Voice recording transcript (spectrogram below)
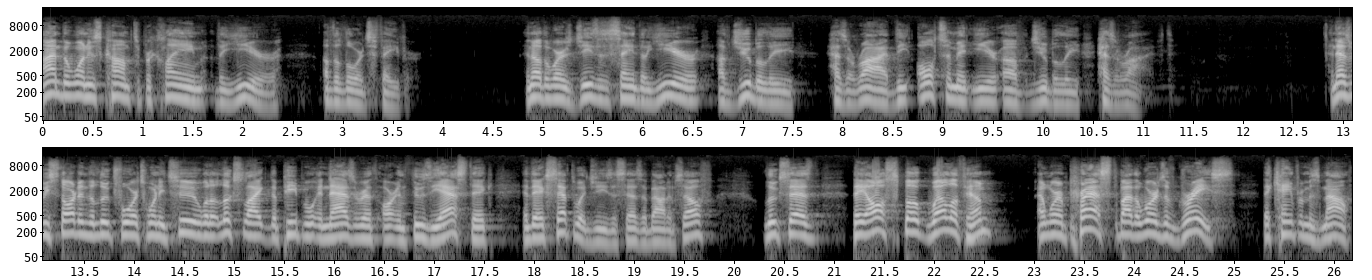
I'm the one who's come to proclaim the year of the Lord's favor. In other words, Jesus is saying the year of Jubilee has arrived. The ultimate year of Jubilee has arrived. And as we start into Luke 4 22, well, it looks like the people in Nazareth are enthusiastic and they accept what Jesus says about himself. Luke says they all spoke well of him and were impressed by the words of grace that came from his mouth.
